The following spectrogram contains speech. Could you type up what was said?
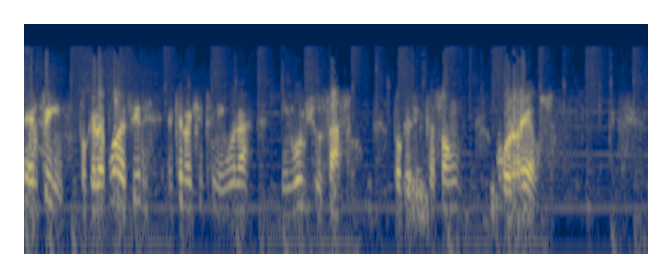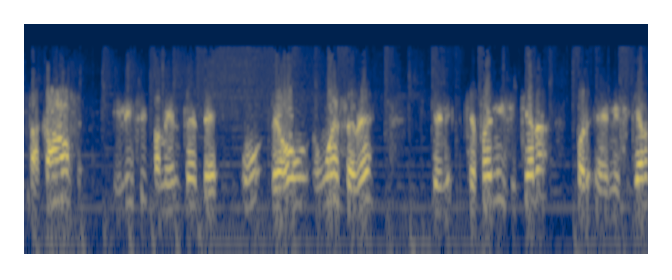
En fin, lo que le puedo decir es que no existe ninguna ningún chuzazo, lo que existe son correos sacados ilícitamente de, de un USB que, que fue ni siquiera eh, ni siquiera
